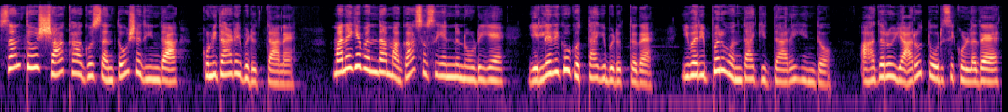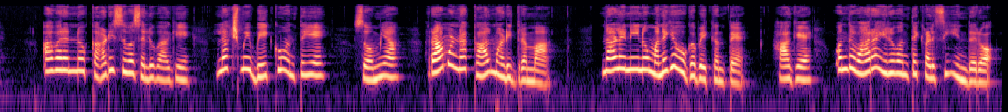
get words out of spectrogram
ಸಂತೋಷ್ ಶಾಕ್ ಹಾಗೂ ಸಂತೋಷದಿಂದ ಕುಣಿದಾಡಿ ಬಿಡುತ್ತಾನೆ. ಮನೆಗೆ ಬಂದ ಮಗ ಸೊಸೆಯನ್ನು ನೋಡಿಯೇ ಎಲ್ಲರಿಗೂ ಗೊತ್ತಾಗಿ ಬಿಡುತ್ತದೆ, ಇವರಿಬ್ಬರು ಒಂದಾಗಿದ್ದಾರೆ ಎಂದು. ಆದರೂ ಯಾರೂ ತೋರಿಸಿಕೊಳ್ಳದೆ ಅವರನ್ನು ಕಾಡಿಸುವ ಸಲುವಾಗಿ ಲಕ್ಷ್ಮಿ ಬೇಕು ಅಂತೆಯೇ? ಸೌಮ್ಯ, ರಾಮಣ್ಣ ಕಾಲ್ ಮಾಡಿದ್ರಮ್ಮ. ನಾಳೆ ನೀನು ಮನೆಗೆ ಹೋಗಬೇಕಂತೆ. ಹಾಗೆ ಒಂದು ವಾರ ಇರುವಂತೆ ಕಳಿಸಿ ಎಂದರು.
